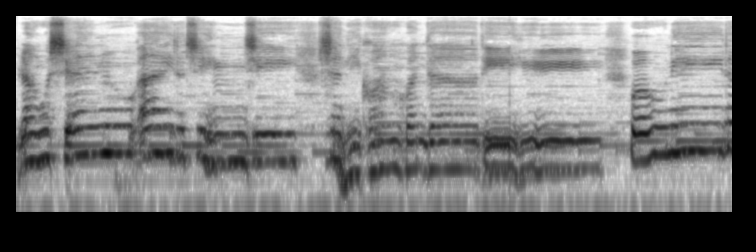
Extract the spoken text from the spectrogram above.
让我陷入爱的荆棘，沉溺狂欢的地狱。哦，你的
